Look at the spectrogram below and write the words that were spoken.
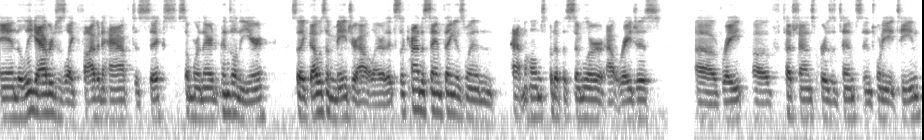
And the league average is like five and a half to six, somewhere in there. Depends on the year. So like that was a major outlier. That's the, kind of the same thing as when Pat Mahomes put up a similar outrageous uh, rate of touchdowns per his attempts in 2018.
